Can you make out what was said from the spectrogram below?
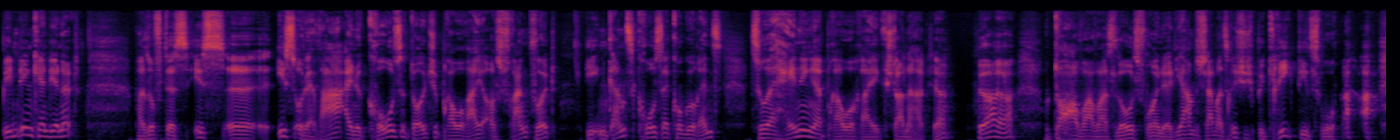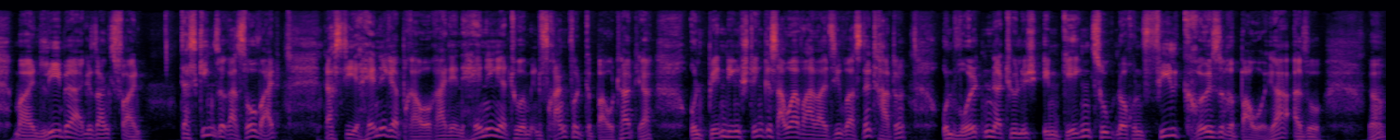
Binding kennt ihr nicht? Pass auf, das ist, äh, ist oder war eine große deutsche Brauerei aus Frankfurt, die in ganz großer Konkurrenz zur Henninger Brauerei gestanden hat, ja. Ja, ja. Und da war was los, Freunde. Die haben sich damals richtig bekriegt, die zwei. mein lieber Herr Gesangsverein. Das ging sogar so weit, dass die Henninger Brauerei den Henninger Turm in Frankfurt gebaut hat, ja, und Binding stinkesauer war, weil sie was nicht hatte und wollten natürlich im Gegenzug noch ein viel größere Baue, ja, also, ja.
